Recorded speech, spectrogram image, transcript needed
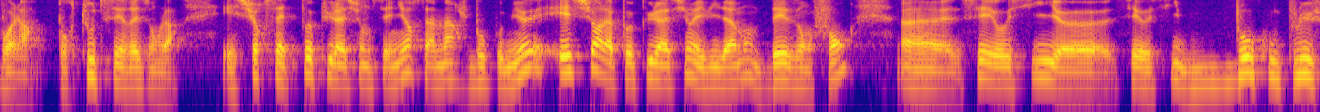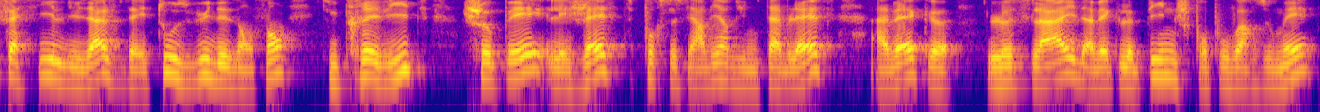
Voilà, pour toutes ces raisons-là. Et sur cette population de seniors, ça marche beaucoup mieux. Et sur la population, évidemment, des enfants, euh, c'est aussi, euh, aussi beaucoup plus facile d'usage. Vous avez tous vu des enfants qui très vite chopaient les gestes pour se servir d'une tablette avec euh, le slide, avec le pinch pour pouvoir zoomer.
